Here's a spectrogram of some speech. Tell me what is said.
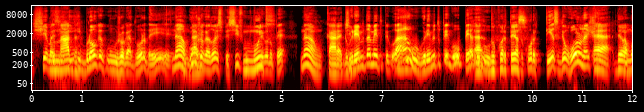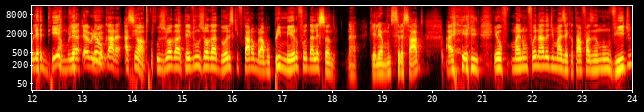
Xê, mas nada. E, e, bronca com o jogador daí? Não. Algum jogador específico muito, pegou no pé? Não, cara. Do tipo, Grêmio também tu pegou. Ah, o Grêmio tu pegou o pé é, do. do Cortez. Do Cortez. Deu rolo, né, Chico? É, deu. A mulher dele. A mulher... Não, cara, assim, ó. Os joga... Teve uns jogadores que ficaram bravos. O primeiro foi o da Alessandro, né? Que ele é muito estressado. Aí ele. Eu... Mas não foi nada demais. É que eu tava fazendo um vídeo.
